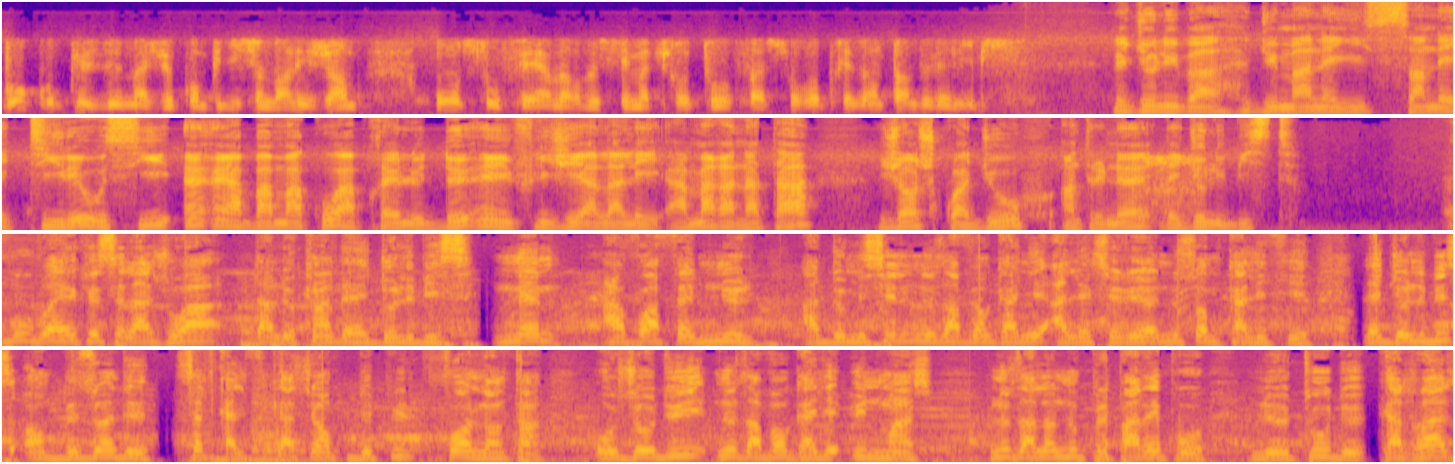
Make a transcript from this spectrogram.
beaucoup plus de matchs de compétition dans les jambes ont souffert lors de ces matchs retour face aux représentants de la Libye. Le Joliba du Manaï s'en est tiré aussi 1-1 à Bamako après le 2-1 infligé à l'aller à Maranata. Georges Quadio, entraîneur des Jolibistes. Vous voyez que c'est la joie dans le camp des Jolibis. Même avoir fait nul à domicile, nous avons gagné à l'extérieur, nous sommes qualifiés. Les Jolibis ont besoin de cette qualification depuis fort longtemps. Aujourd'hui, nous avons gagné une manche. Nous allons nous préparer pour le tour de cadrage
